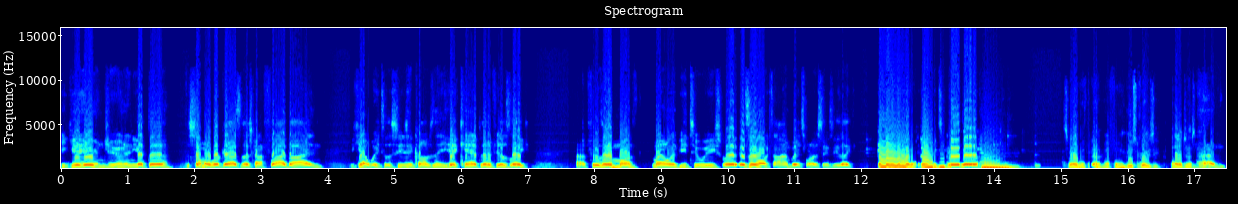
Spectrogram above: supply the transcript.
you get here in June and you got the, the summer workouts and those kind of fly by, and you can't wait till the season comes and then you hit camp and it feels like uh, it feels like a month. Might only be two weeks, but it's a long time. But it's one of those things you like. It's good. Sorry about that. My phone goes crazy. Apologize.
